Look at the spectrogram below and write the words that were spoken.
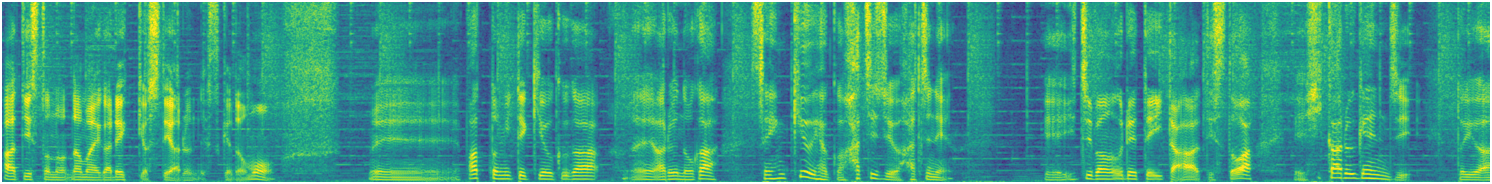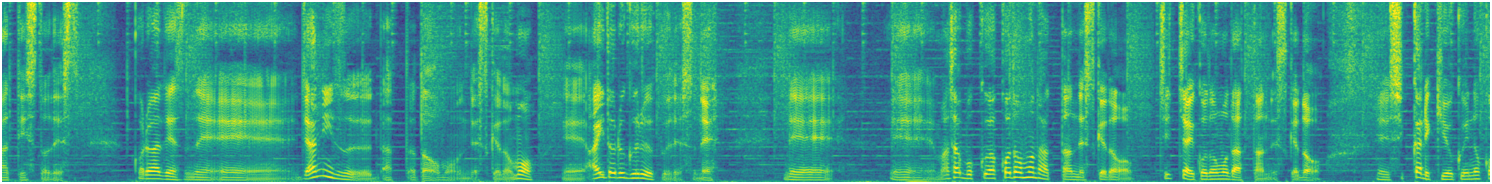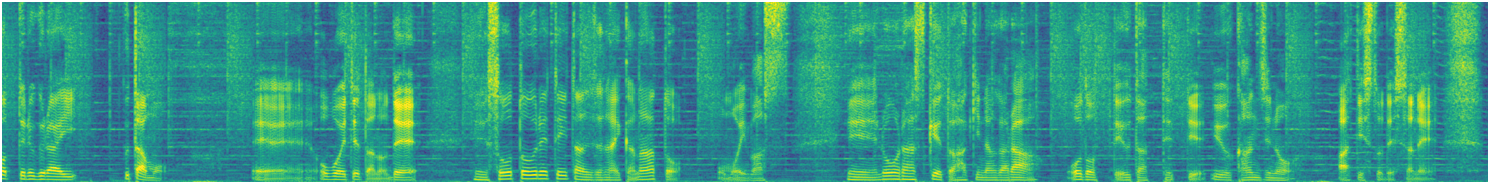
アーティストの名前が列挙してあるんですけどもえー、パッと見て記憶が、えー、あるのが1988年、えー、一番売れていたアーティストは、えー、光源氏というアーティストです。これはですね、えー、ジャニーズだったと思うんですけども、えー、アイドルグループですね。で、えー、また僕は子供だったんですけどちっちゃい子供だったんですけど、えー、しっかり記憶に残ってるぐらい歌も、えー、覚えてたので、え相当売れていたんじゃないかなと思います、えー、ローラースケート履きながら踊って歌ってっていう感じのアーティストでしたね。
